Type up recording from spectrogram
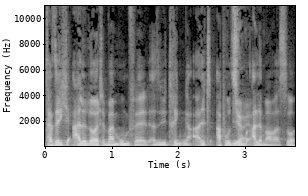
tatsächlich alle Leute in meinem Umfeld, also die trinken alt, ab und zu Ja, ja. alle mal was, so.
